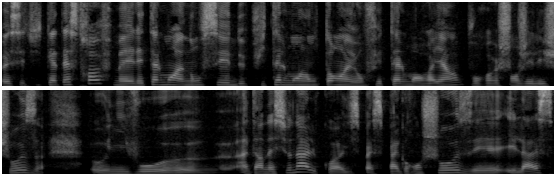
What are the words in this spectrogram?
bah, C'est une catastrophe, mais elle est tellement annoncée depuis tellement longtemps et on fait tellement rien pour euh, changer les choses au niveau euh, international. Quoi. Il ne se passe pas grand-chose et hélas,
